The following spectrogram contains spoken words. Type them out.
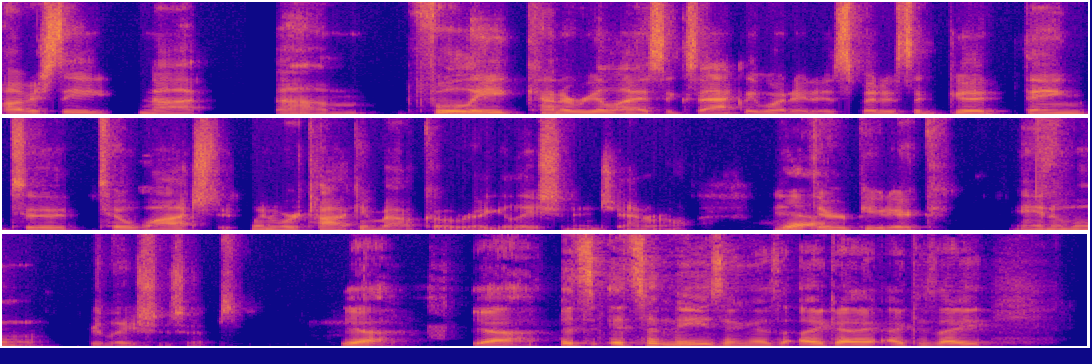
Obviously, not um, fully kind of realize exactly what it is, but it's a good thing to to watch when we're talking about co-regulation in general in yeah. therapeutic animal relationships. Yeah, yeah, it's it's amazing as like I because I, I,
